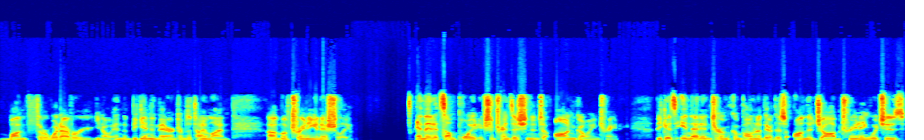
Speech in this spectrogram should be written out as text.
month, or whatever, you know, in the beginning there in terms of timeline um, of training initially. And then at some point, it should transition into ongoing training. Because in that interim component there, there's on the job training, which is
